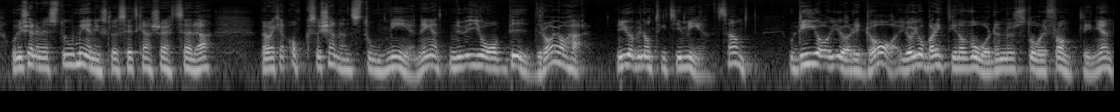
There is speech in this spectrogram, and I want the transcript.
Och nu känner vi en stor meningslöshet kanske rätt säga. Men man kan också känna en stor mening att nu är jag, bidrar jag här. Nu gör vi någonting gemensamt. Och det jag gör idag, jag jobbar inte inom vården och står i frontlinjen.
